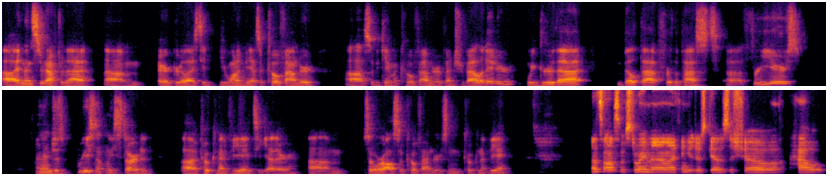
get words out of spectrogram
Uh, and then soon after that, um, Eric realized he, he wanted me as a co-founder. Uh, so became a co-founder of Venture Validator. We grew that, built that for the past uh, three years, and then just recently started uh, Coconut VA together. Um, so we're also co-founders in Coconut VA. That's an awesome story, man. I think it just goes to show how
